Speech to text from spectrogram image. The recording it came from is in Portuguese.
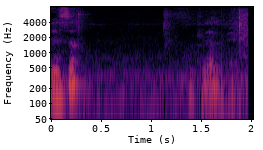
Beleza?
